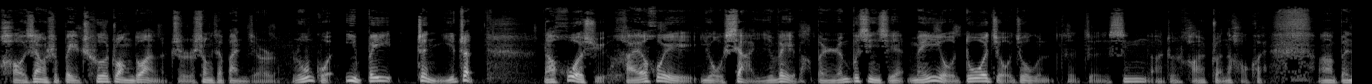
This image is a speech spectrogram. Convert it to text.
好像是被车撞断了，只剩下半截了。如果一碑震一震，那或许还会有下一位吧。本人不信邪，没有多久就这这新啊，这好像转的好快啊。本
